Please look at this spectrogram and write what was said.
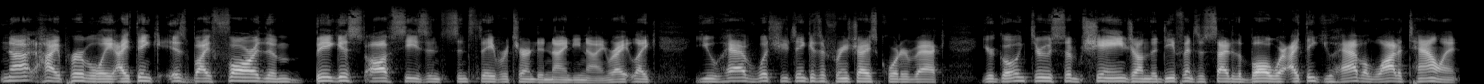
not hyperbole, I think is by far the biggest offseason since they've returned in 99, right? Like you have what you think is a franchise quarterback. You're going through some change on the defensive side of the ball where I think you have a lot of talent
